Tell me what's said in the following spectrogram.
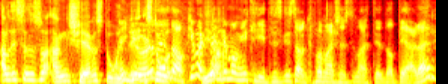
Alle disse som arrangerer store det store- Det har ikke vært Ja. veldig mange kritiske saker på Manchester United at de er der.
